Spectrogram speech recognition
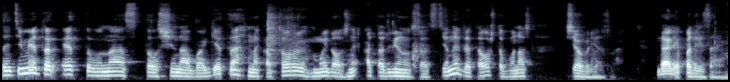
Сантиметр это у нас толщина багета, на которую мы должны отодвинуться от стены для того, чтобы у нас все влезло. Далее подрезаем.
